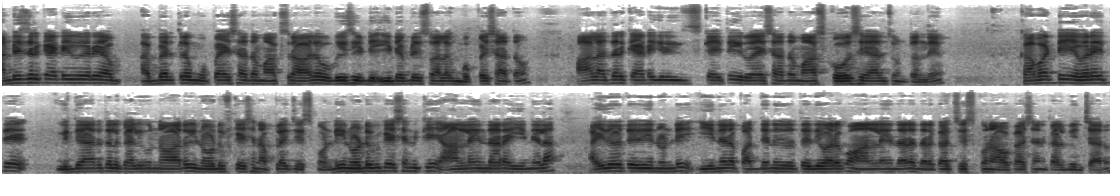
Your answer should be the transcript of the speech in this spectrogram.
అన్రిజర్వ్ కేటగిరీ అభ్యర్థులకు ముప్పై శాతం మార్క్స్ రావాలి. ఓబీసీ ఈడబ్ల్యూఎస్ వాళ్ళకి ముప్పై శాతం. ఆల్ అదర్ కేటగిరీస్కి అయితే ఇరవై శాతం మార్క్స్ స్కోర్ చేయాల్సి ఉంటుంది. కాబట్టి ఎవరైతే విద్యార్థులు కలిగి ఉన్నవారు ఈ నోటిఫికేషన్ అప్లై చేసుకోండి. ఈ నోటిఫికేషన్కి ఆన్లైన్ ద్వారా ఈ నెల ఐదవ తేదీ నుండి ఈ నెల పద్దెనిమిదవ తేదీ వరకు ఆన్లైన్ ద్వారా దరఖాస్తు చేసుకునే అవకాశాన్ని కల్పించారు.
